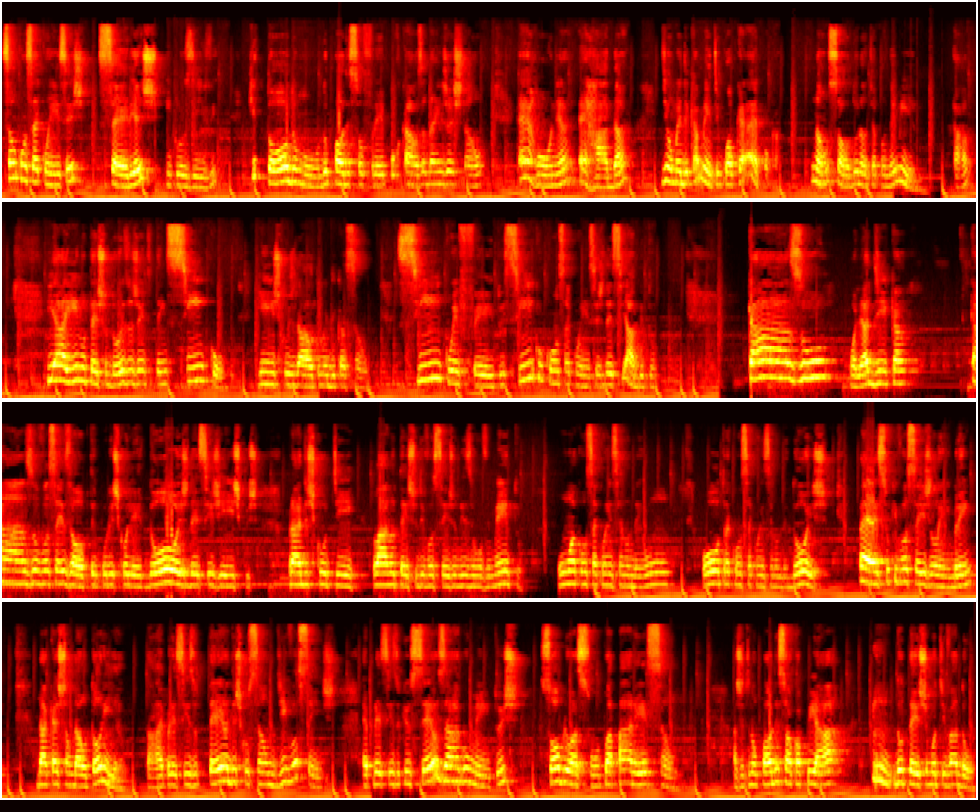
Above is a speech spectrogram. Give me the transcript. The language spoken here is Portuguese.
São consequências sérias, inclusive, que todo mundo pode sofrer por causa da ingestão errônea, errada de um medicamento em qualquer época, não só durante a pandemia tá? E aí no texto 2 a gente tem cinco riscos da automedicação, cinco efeitos, cinco consequências desse hábito. Caso, olha a dica, caso vocês optem por escolher dois desses riscos para discutir lá no texto de vocês no desenvolvimento, uma consequência no D1, outra consequência no D2, peço que vocês lembrem da questão da autoria, tá? É preciso ter a discussão de vocês. É preciso que os seus argumentos sobre o assunto apareçam. A gente não pode só copiar do texto motivador,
